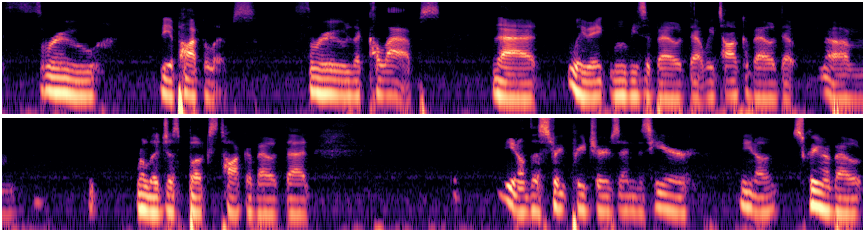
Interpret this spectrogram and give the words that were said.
through the apocalypse through the collapse that we make movies about that we talk about that um, religious books talk about that you know the street preachers and is here you know scream about.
